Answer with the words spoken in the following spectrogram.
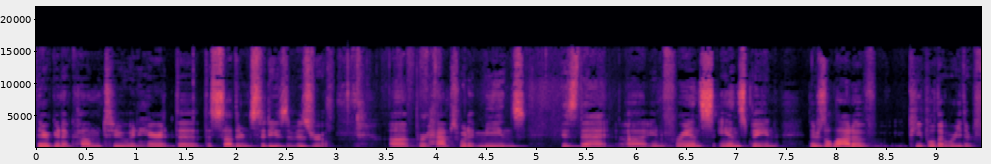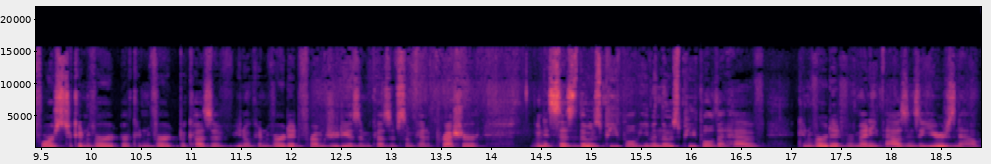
they're going to come to inherit the, the southern cities of Israel? Uh, perhaps what it means is that uh, in France and Spain, there's a lot of people that were either forced to convert or convert because of, you know, converted from Judaism because of some kind of pressure. And it says those people, even those people that have converted for many thousands of years now,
